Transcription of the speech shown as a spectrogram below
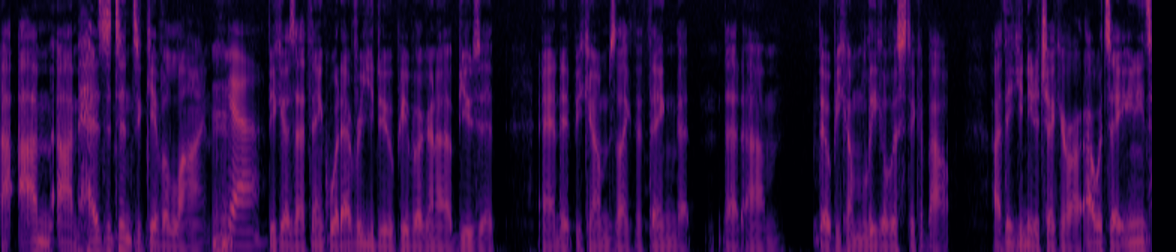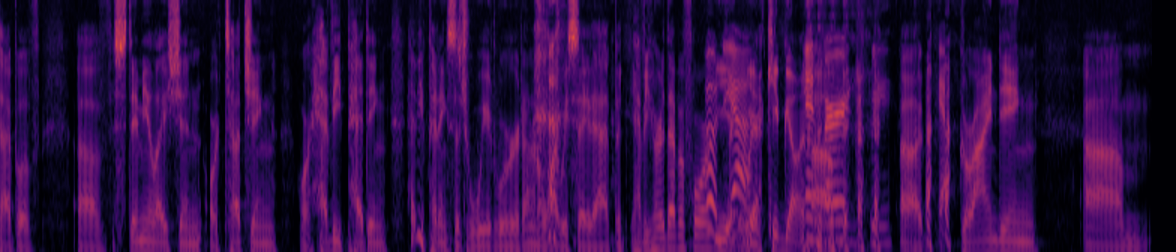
I, I'm I'm hesitant to give a line Mm-hmm. Yeah. because I think whatever you do, people are going to abuse it, and it becomes like the thing that that um, they'll become legalistic about. I think you need to check your heart. I would say any type of of stimulation or touching or heavy petting. Heavy petting is such a weird word. I don't know why we say that, but have you heard that before? Oh, Yeah, yeah. yeah, keep going. In Um, merge, we, uh, Yeah. grinding, um,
